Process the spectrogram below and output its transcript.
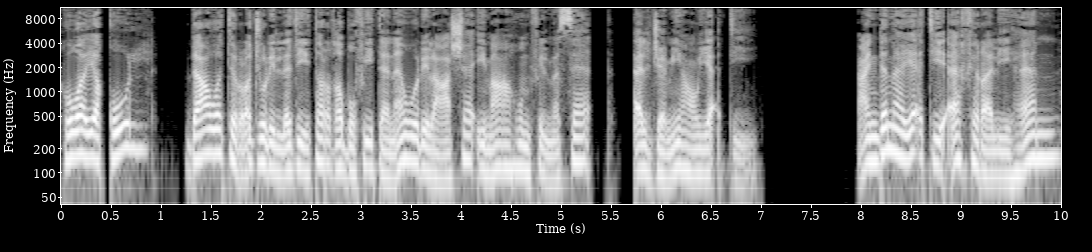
هو يقول دعوة الرجل الذي ترغب في تناول العشاء معهم في المساء الجميع يأتي. عندما يأتي آخر ليهان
